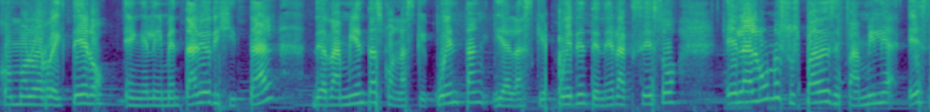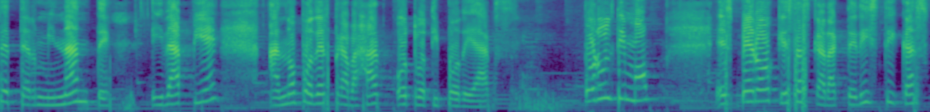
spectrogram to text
Como lo reitero, en el inventario digital de herramientas con las que cuentan y a las que pueden tener acceso, el alumno y sus padres de familia es determinante y da pie a no poder trabajar otro tipo de apps. Por último, espero que estas características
